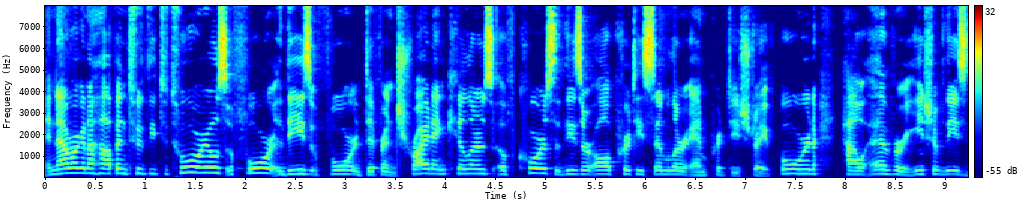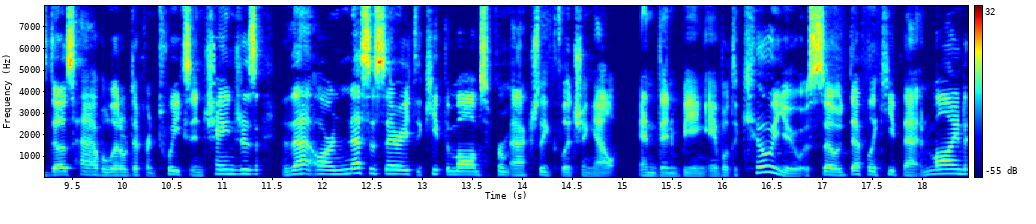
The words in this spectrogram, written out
And now we're gonna hop into the tutorials for these four different Trident Killers. Of course, these are all pretty similar and pretty straightforward. However, each of these does have a little different tweaks and changes that are necessary to keep the mobs from actually glitching out and then being able to kill you. So definitely keep that in mind,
